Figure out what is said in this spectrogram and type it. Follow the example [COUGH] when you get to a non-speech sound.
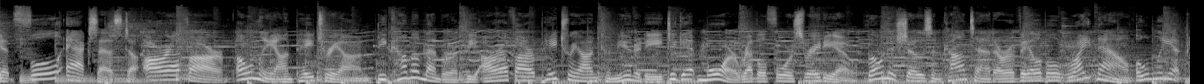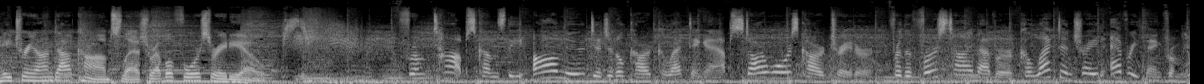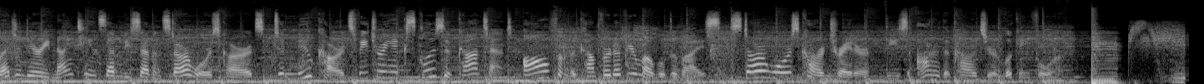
Get full access to RFR only on Patreon. Become a member of the RFR Patreon community to get more Rebel Force Radio. Bonus shows and content are available right now only at patreon.com slash Rebel Force Radio. From Topps comes the all new digital card collecting app, Star Wars Card Trader. For the first time ever, collect and trade everything from legendary 1977 Star Wars cards to new cards featuring exclusive content, all from the comfort of your mobile device. Star Wars Card Trader. These are the cards you're looking for.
